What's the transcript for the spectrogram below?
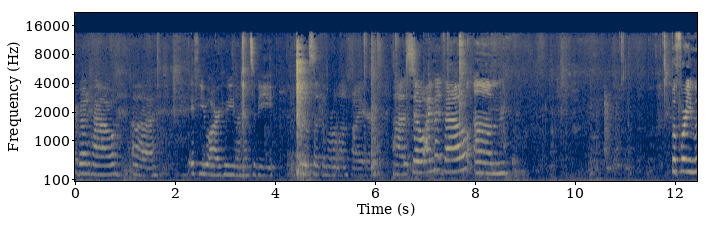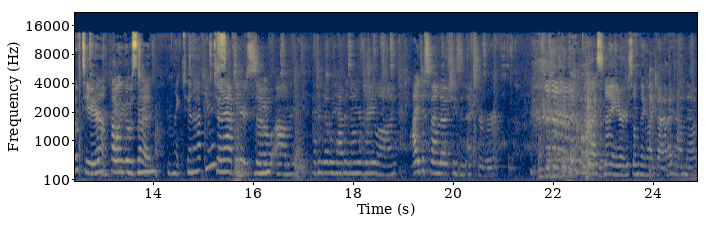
talk about how uh, if you are who you are meant to be, you will set the world on fire. Uh, so I met Val. Um, before you moved here, Yeah. how long ago was that? Mm-hmm. Like two and a half years. Two and a half years. So um, haven't known, we haven't known her very long. I just found out she's an extrovert last night or something like that. I found out.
